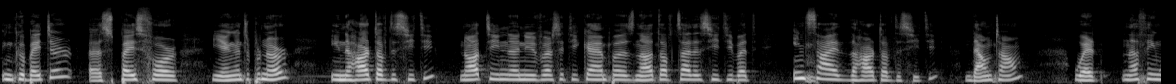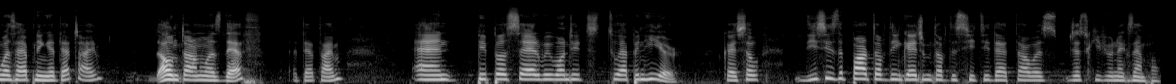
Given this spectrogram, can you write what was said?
incubator, a space for young entrepreneur in the heart of the city, not in a university campus, not outside the city, but inside the heart of the city, downtown, where nothing was happening at that time. Downtown was death at that time, and people said we want it to happen here. Okay, so this is the part of the engagement of the city that I was just to give you an example.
